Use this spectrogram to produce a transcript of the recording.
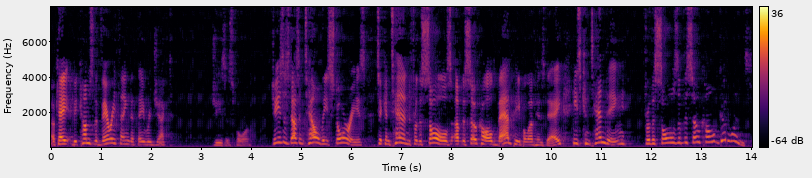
okay, becomes the very thing that they reject Jesus for. Jesus doesn't tell these stories to contend for the souls of the so called bad people of his day. He's contending for the souls of the so called good ones.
